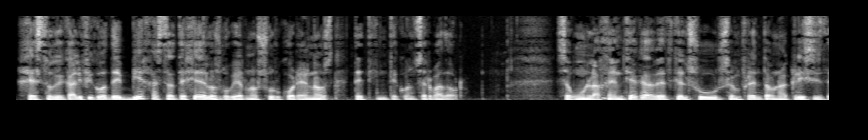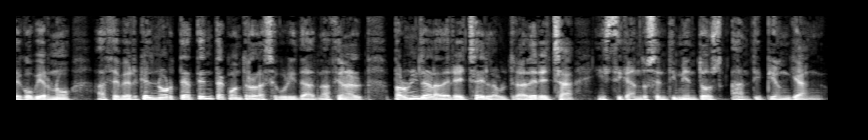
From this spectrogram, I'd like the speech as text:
gesto que calificó de vieja estrategia de los gobiernos surcoreanos de tinte conservador. Según la agencia, cada vez que el sur se enfrenta a una crisis de gobierno, hace ver que el norte atenta contra la seguridad nacional para unir a la derecha y la ultraderecha, instigando sentimientos anti-Pyongyang.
